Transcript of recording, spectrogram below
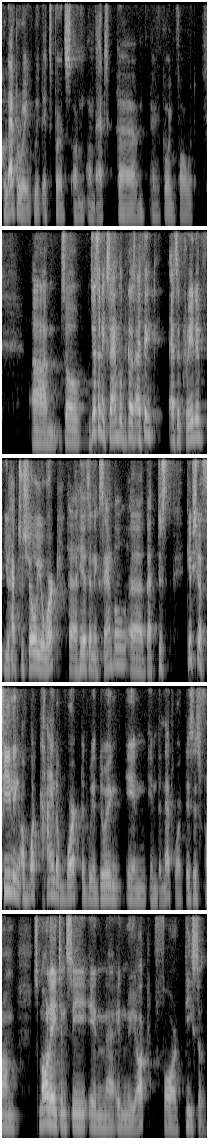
collaborate with experts on, on that um, uh, going forward. Um, so just an example, because I think as a creative, you have to show your work. Uh, here's an example uh, that just gives you a feeling of what kind of work that we're doing in, in the network. This is from small agency in, uh, in New York for diesel.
